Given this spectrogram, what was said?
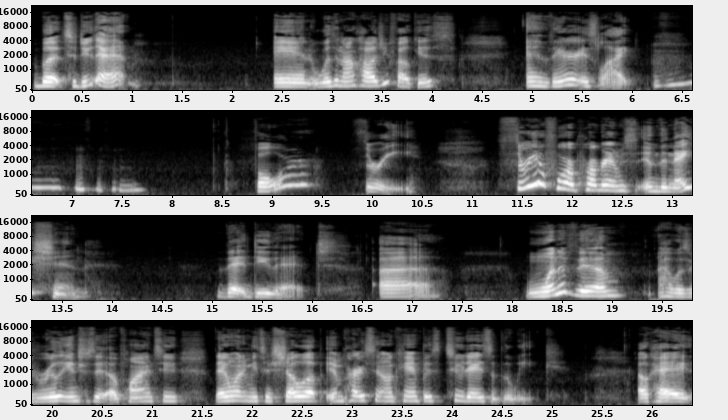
But to do that, and with an oncology focus, and there is like four, three, three or four programs in the nation that do that. Uh, one of them I was really interested in applying to. They wanted me to show up in person on campus two days of the week. Okay,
